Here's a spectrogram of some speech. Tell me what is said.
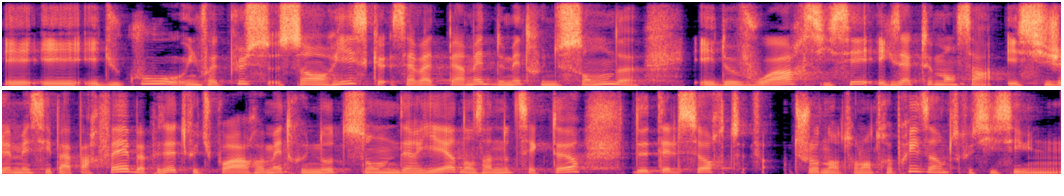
Et, et, du coup, une fois de plus, sans risque, ça va te permettre de mettre une sonde et de voir si c'est exactement ça. Et si jamais c'est pas parfait, bah peut-être que tu pourras remettre une autre sonde derrière dans un autre secteur, de telle sorte, enfin, toujours dans ton entreprise, hein, parce que si c'est une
